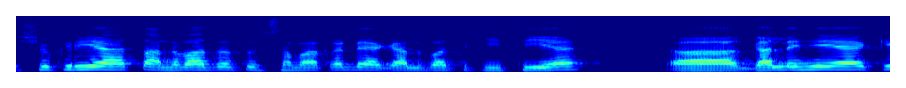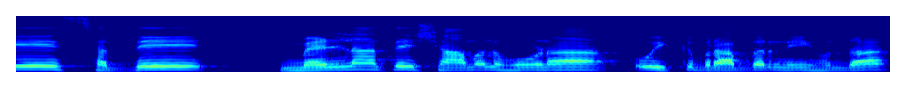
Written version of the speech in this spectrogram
ਸ਼ੁਕਰੀਆ। ਧੰਨਵਾਦ ਤੁਸੀਂ ਸਮਾਂ ਕੱਢਿਆ ਗੱਲਬਾਤ ਕੀਤੀ ਹੈ। ਗੱਲ ਇਹ ਹੈ ਕਿ ਸੱਦੇ ਮਿਲਣਾ ਤੇ ਸ਼ਾਮਲ ਹੋਣਾ ਉਹ ਇੱਕ ਬਰਾਬਰ ਨਹੀਂ ਹੁੰਦਾ।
